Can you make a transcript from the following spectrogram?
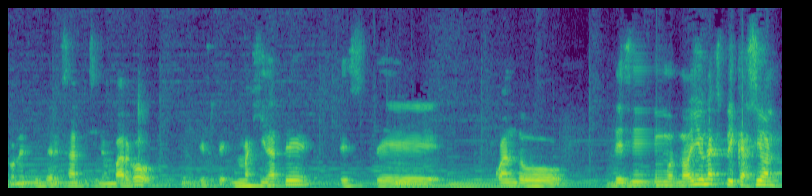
con esto interesante. Sin embargo, este, imagínate este, cuando decimos, no hay una explicación,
